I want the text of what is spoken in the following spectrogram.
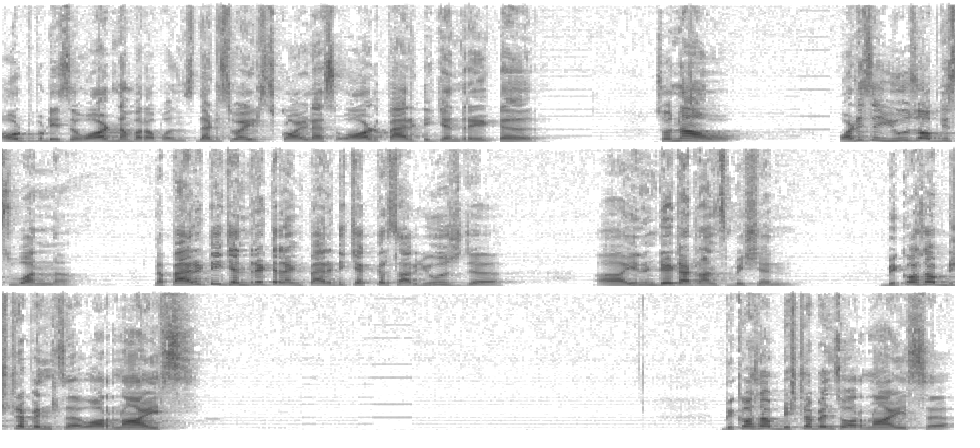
Output is a odd number of ones. That is why it's called as odd parity generator. So now, what is the use of this one? The parity generator and parity checkers are used uh, in data transmission because of disturbance or noise. Because of disturbance or noise uh,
